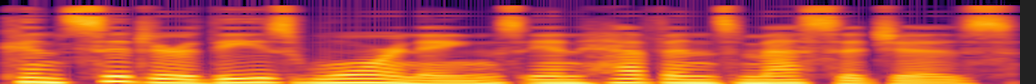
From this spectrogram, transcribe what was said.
Consider these warnings in heaven's messages.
